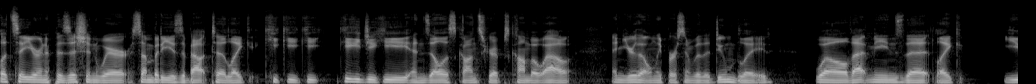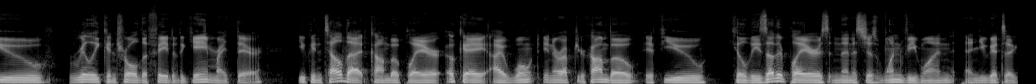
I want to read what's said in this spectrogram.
let's say you're in a position where somebody is about to like kiki kiki, kiki jiki and zealous conscripts combo out and you're the only person with a doom blade well that means that like you really control the fate of the game right there you can tell that combo player okay i won't interrupt your combo if you kill these other players, and then it's just 1v1, and you get to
